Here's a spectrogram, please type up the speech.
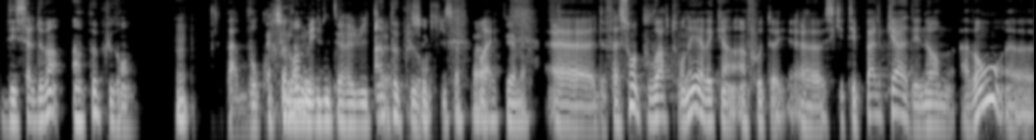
des salles de bain un peu plus grandes. Mmh pas beaucoup plus grande, mais un peu plus grande. Ouais. Euh, de façon à pouvoir tourner avec un, un fauteuil. Euh, ce qui n'était pas le cas des normes avant, euh,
